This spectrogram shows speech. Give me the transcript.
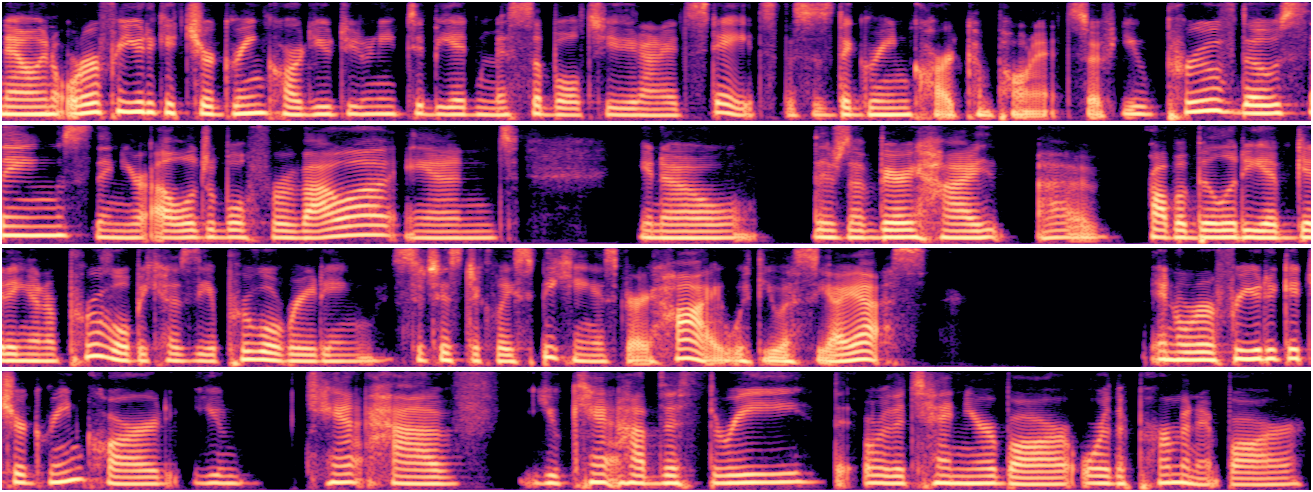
Now, in order for you to get your green card, you do need to be admissible to the United States. This is the green card component. So if you prove those things, then you're eligible for VAWA. And, you know, there's a very high uh, probability of getting an approval because the approval rating, statistically speaking, is very high with USCIS. In order for you to get your green card, you can't have you can't have the three or the 10 year bar or the permanent bar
